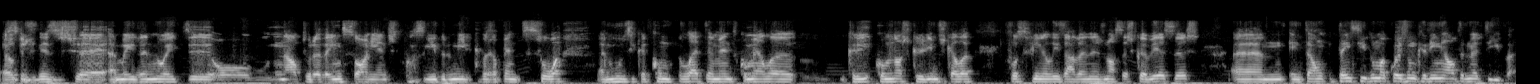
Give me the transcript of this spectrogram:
outras vezes eh, à meia da noite ou na altura da insónia, antes de conseguir dormir, que de repente soa a música completamente como ela como nós queríamos que ela fosse finalizada nas nossas cabeças. Um, então tem sido uma coisa um bocadinho alternativa.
